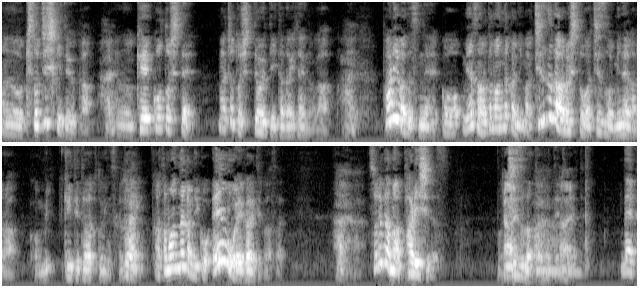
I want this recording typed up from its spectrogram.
あの基礎知識というか、はい。あの傾向として、まあ、ちょっと知っておいていただきたいのがはい。パリはですねこう皆さん頭の中に、まあ、地図がある人は地図を見ながらこうみ聞いていただくといいんですけど、はい。頭の中にこう円を描いてください。はいはい。それがまあパリ市です。はい。地図だと思っていただいて、はいで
